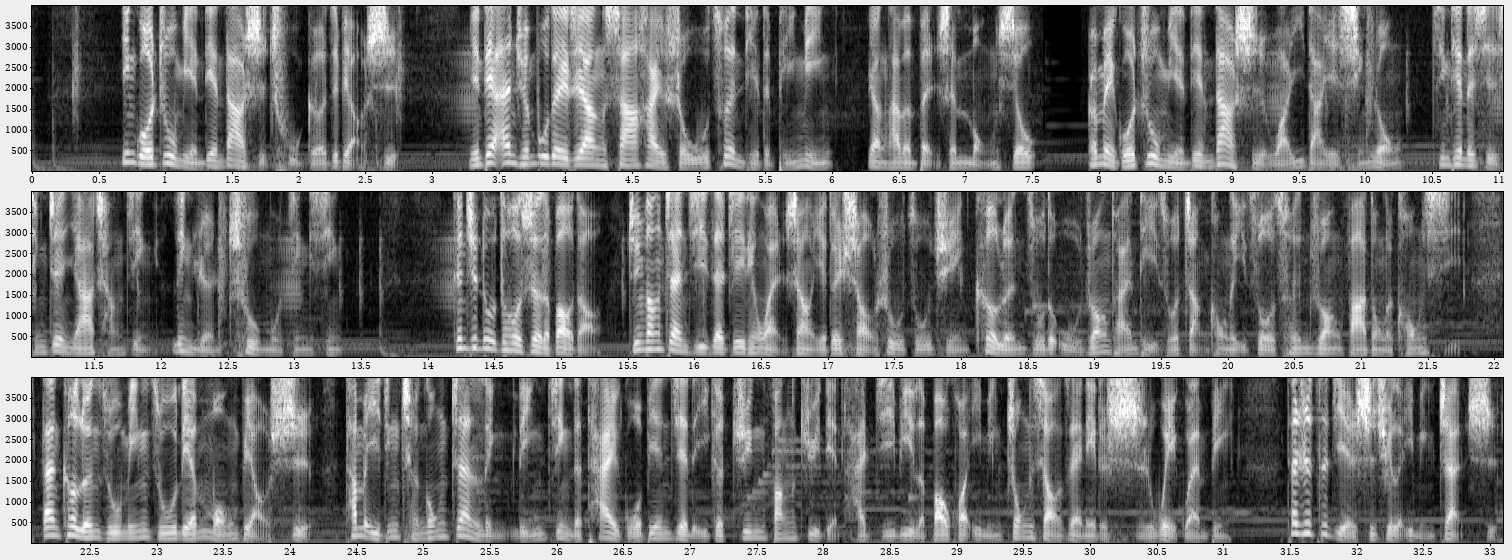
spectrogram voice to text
英国驻缅甸大使楚格就表示，缅甸安全部队这样杀害手无寸铁的平民，让他们本身蒙羞。而美国驻缅甸大使瓦伊达也形容今天的血腥镇压场景令人触目惊心。根据路透社的报道，军方战机在这一天晚上也对少数族群克伦族的武装团体所掌控的一座村庄发动了空袭。但克伦族民族联盟表示，他们已经成功占领邻近的泰国边界的一个军方据点，还击毙了包括一名中校在内的十位官兵，但是自己也失去了一名战士。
